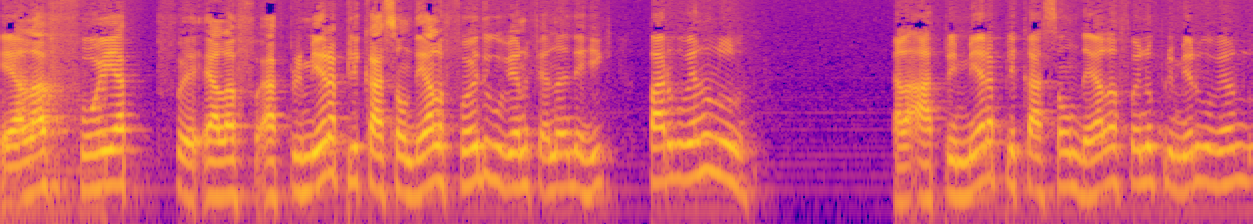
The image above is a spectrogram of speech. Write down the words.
ela foi a, foi, ela, a primeira aplicação dela foi do governo Fernando Henrique para o governo Lula. Ela, a primeira aplicação dela foi no primeiro governo,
